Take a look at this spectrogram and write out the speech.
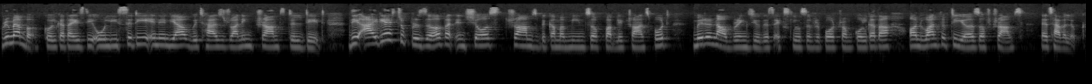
Remember, Kolkata is the only city in India which has running trams till date. The idea is to preserve and ensure trams become a means of public transport. Mirror now brings you this exclusive report from Kolkata on 150 years of trams. Let's have a look.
